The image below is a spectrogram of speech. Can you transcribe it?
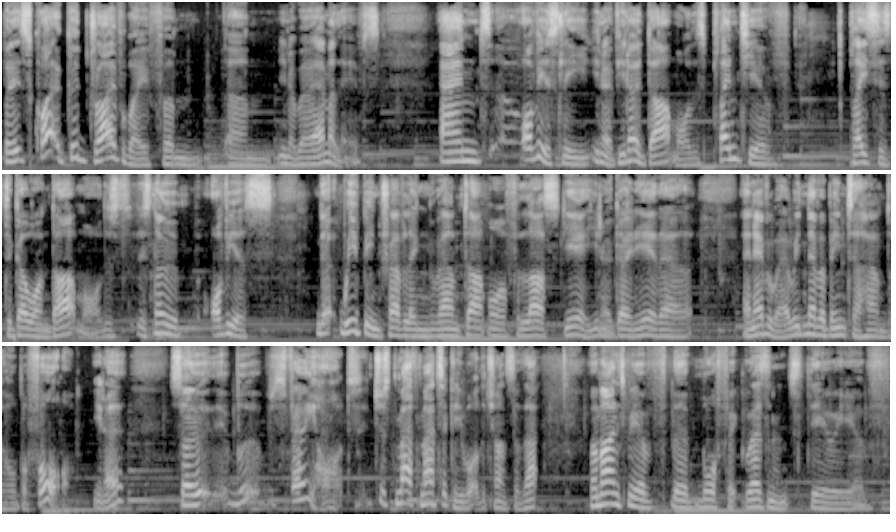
but it's quite a good drive away from um, you know where Emma lives. And obviously, you know, if you know Dartmoor, there's plenty of places to go on Dartmoor. There's there's no obvious. We've been travelling around Dartmoor for the last year, you know, going here, there, and everywhere. We'd never been to Hall before, you know, so it was very hot. Just mathematically, what are the chances of that? Reminds me of the morphic resonance theory of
